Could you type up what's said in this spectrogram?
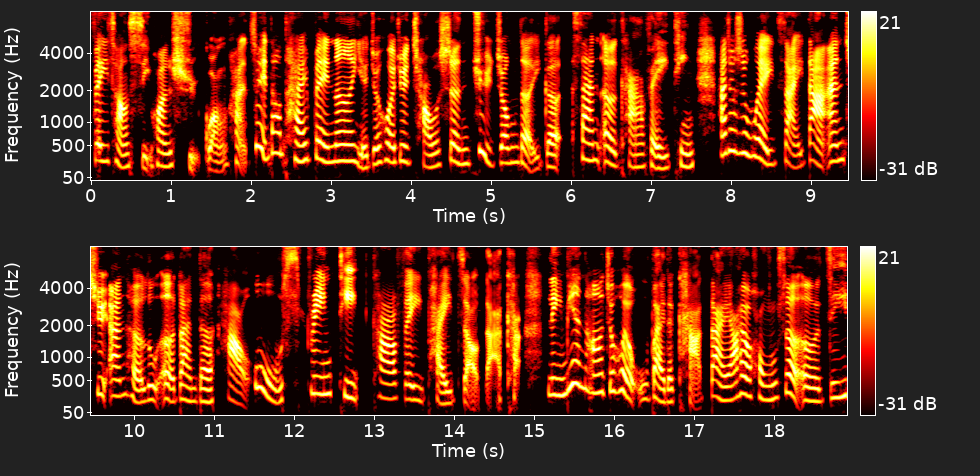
非常喜欢许光汉，所以到台北呢，也就会去朝圣剧中的一个三二咖啡厅，它就是位在大安区安和路二段的好物 Spring Tea。咖啡拍照打卡，里面呢就会有伍佰的卡带啊，还有红色耳机，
